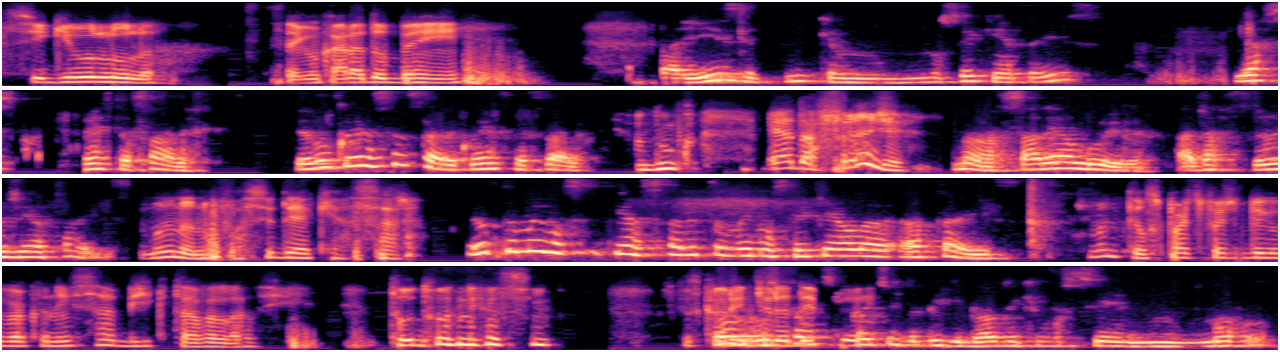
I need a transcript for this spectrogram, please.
Seguiu o Lula. Segue um cara do bem, hein? A Thaís aqui, que eu não sei quem é a Thaís. E a Sara. Conhece a Sara? Eu não conheço a Sara. Conhece a Sara? Nunca... É a da franja? Não, a Sara é a loira. A da franja é a Thaís. Mano, eu não faço ideia quem é a Sara. Eu também não sei quem é a Sara e também não sei quem é a Thaís. Mano, tem uns participantes do Big Brother que eu nem sabia que tava lá, velho. Todo ano é assim. Acho que os caras Mano, os entram depois. participantes do Big Brother que você não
